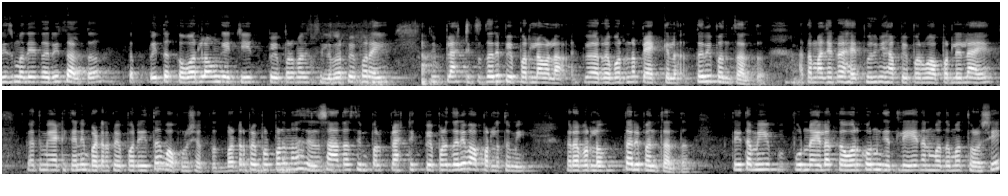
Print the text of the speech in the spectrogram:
फ्रीजमध्ये तरी चालतं. तर इथं कवर लावून घ्यायची. पेपरमध्ये सिल्वर पेपर आहे. तुम्ही प्लास्टिकचा जरी पेपर लावला किंवा रबरनं पॅक केलं तरी पण चालतं. आता माझ्याकडे आहेत म्हणून मी हा पेपर वापरलेला आहे. किंवा तुम्ही या ठिकाणी बटर पेपर इथं वापरू शकतात. बटर पेपर पण नसेल साधा सिंपल प्लास्टिक पेपर जरी वापरला तुम्ही रबर लावून तरी पण चालतं. ते इथं मी पूर्ण याला कवर करून घेतले आहेत आणि मधोमध थोडेसे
